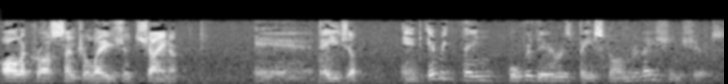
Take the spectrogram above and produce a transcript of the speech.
all across Central Asia, China, and Asia. And everything over there is based on relationships.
